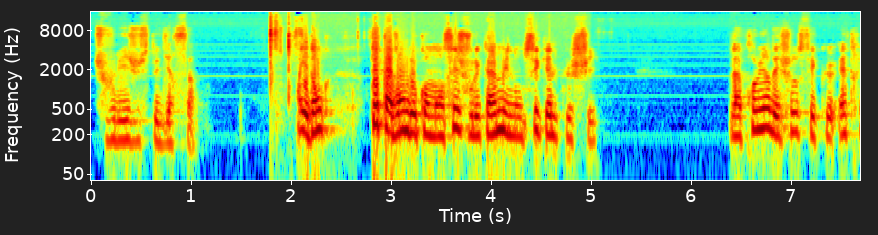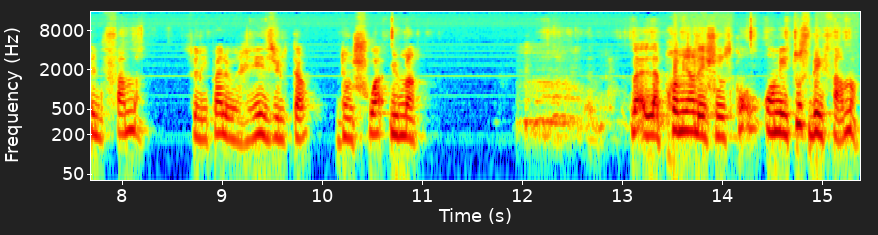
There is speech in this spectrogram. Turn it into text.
Je voulais juste dire ça. Et donc peut-être avant de commencer, je voulais quand même énoncer quelques faits. La première des choses, c'est que être une femme, ce n'est pas le résultat d'un choix humain. La première des choses, on est tous des femmes,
